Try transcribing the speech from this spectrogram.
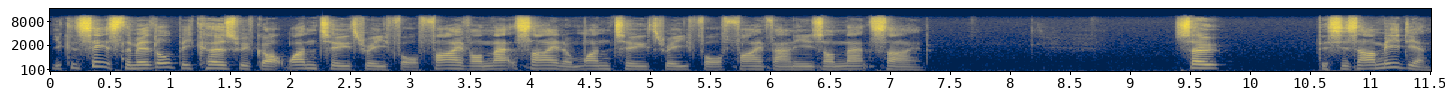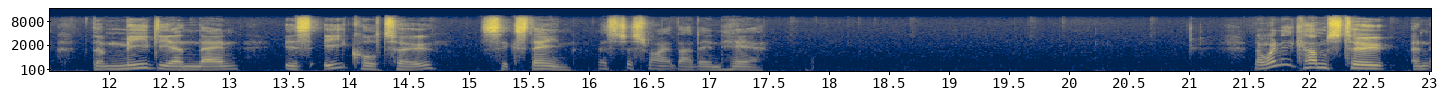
You can see it's the middle because we've got 1, 2, 3, 4, 5 on that side and 1, 2, 3, 4, 5 values on that side. So this is our median. The median then is equal to 16. Let's just write that in here. Now when it comes to an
